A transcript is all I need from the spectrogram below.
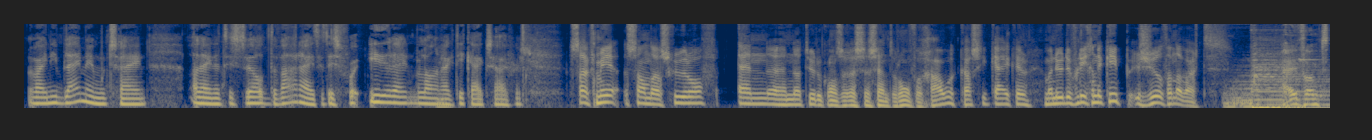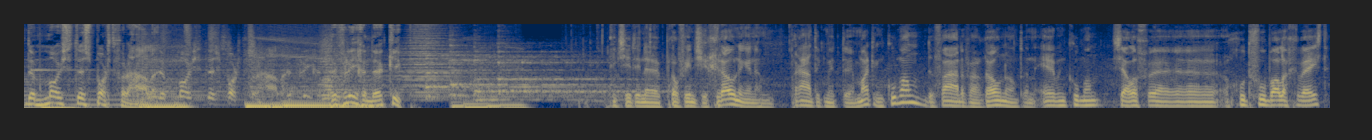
waar je niet blij mee moet zijn. Alleen het is wel de waarheid. Het is voor iedereen belangrijk, die kijkcijfers. Straks meer Sandra Schuurhoff en eh, natuurlijk onze recensent Ron van Gouwen, kassiekijker. Maar nu de vliegende kiep, Jules van der Wart. Hij vangt de mooiste sportverhalen. De mooiste sportverhalen. De vliegende kiep. Ik zit in de provincie Groningen en dan praat ik met eh, Martin Koeman... de vader van Ronald en Erwin Koeman. Zelf eh, een goed voetballer geweest.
